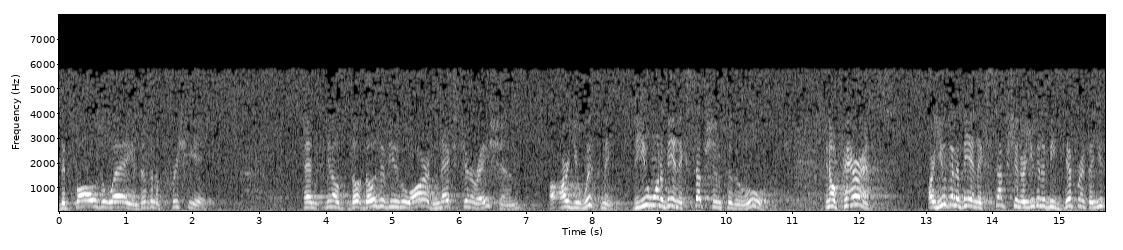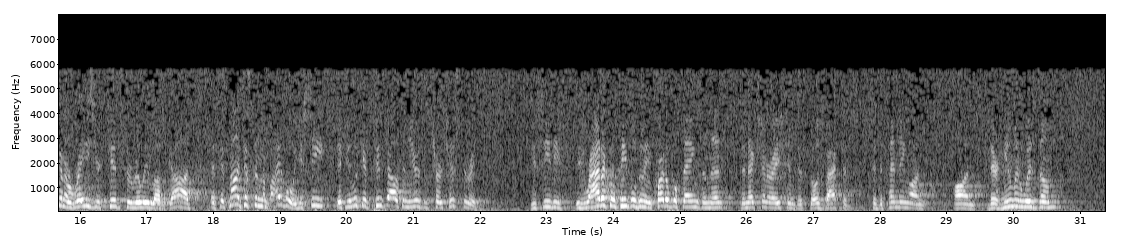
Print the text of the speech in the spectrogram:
that falls away and doesn't appreciate it. And, you know, th- those of you who are next generation, are, are you with me? Do you want to be an exception to the rule? You know, parents, are you going to be an exception? Are you going to be different? Are you going to raise your kids to really love God? It's, it's not just in the Bible. You see, if you look at 2,000 years of church history, you see these, these radical people doing incredible things, and then the next generation just goes back to, to depending on, on their human wisdom,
